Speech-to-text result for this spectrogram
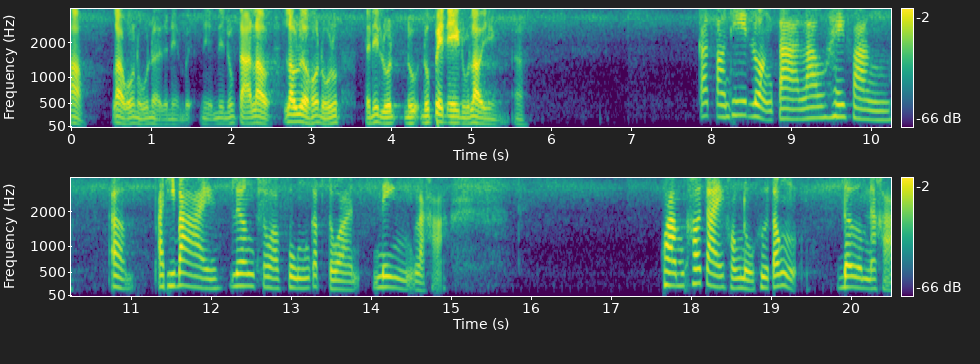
อ้าวเล่าของหนูหน่อยต่นี่นี่นี่นุกตาเล่าเล่าเรื่องของหนู แต่นี่หนูหนูหนูเป็นเองหนูเล่าเองอะก็ตอนที่หลวงตาเล่าให้ฟังอธิบายเรื่องตัวฟุ้งกับตัวนิ่งล่ะค่ะ ความเข้าใจของหนูคือต้องเดิมนะคะ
